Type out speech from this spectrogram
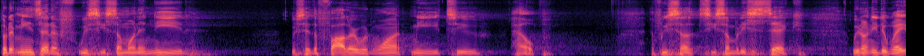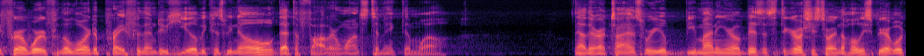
But it means that if we see someone in need, we say, The Father would want me to help. If we see somebody sick, we don't need to wait for a word from the Lord to pray for them to heal because we know that the Father wants to make them well. Now, there are times where you'll be minding your own business at the grocery store, and the Holy Spirit will,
